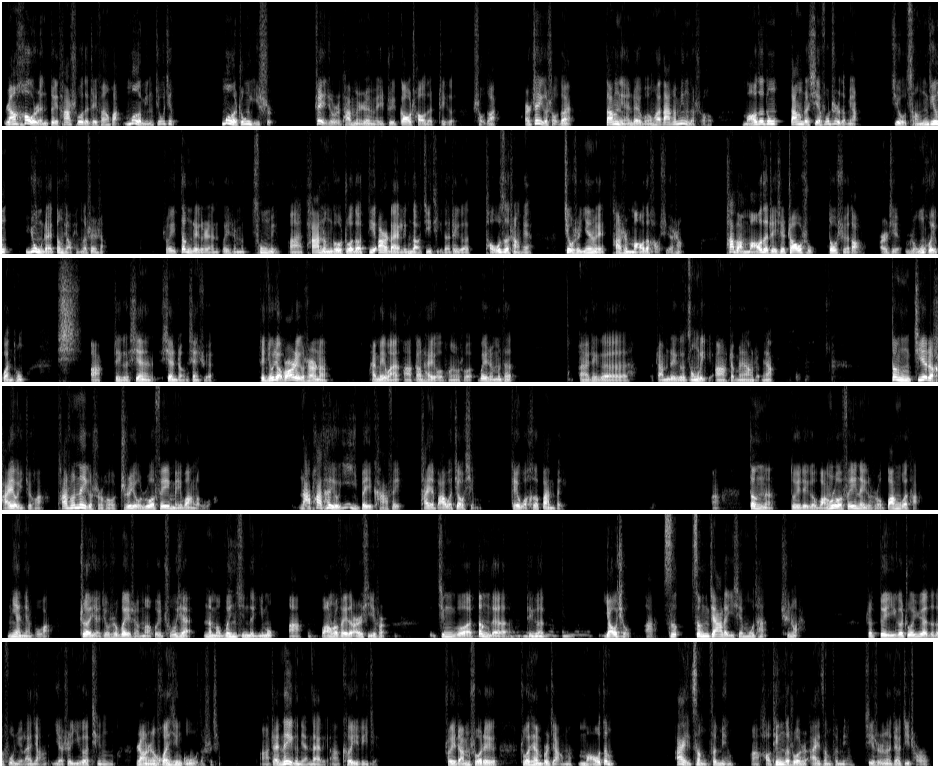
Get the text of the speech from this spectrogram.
让后人对他说的这番话莫名究竟，莫衷一是。这就是他们认为最高超的这个手段，而这个手段，当年在文化大革命的时候，毛泽东当着谢夫治的面就曾经用在邓小平的身上。所以邓这个人为什么聪明啊？他能够做到第二代领导集体的这个头子上面，就是因为他是毛的好学生，他把毛的这些招数都学到了，而且融会贯通，啊，这个现现整现学。这牛角包这个事儿呢，还没完啊！刚才有个朋友说，为什么他，哎，这个咱们这个总理啊，怎么样怎么样？邓接着还有一句话，他说那个时候只有若飞没忘了我，哪怕他有一杯咖啡，他也把我叫醒，给我喝半杯。啊，邓呢对这个王若飞那个时候帮过他，念念不忘。这也就是为什么会出现那么温馨的一幕啊！王若飞的儿媳妇经过邓的这个要求啊，增增加了一些木炭取暖。这对一个坐月子的妇女来讲，也是一个挺让人欢欣鼓舞的事情啊！在那个年代里啊，可以理解。所以咱们说这个，昨天不是讲吗？毛邓爱憎分明啊，好听的说是爱憎分明，其实呢叫记仇。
